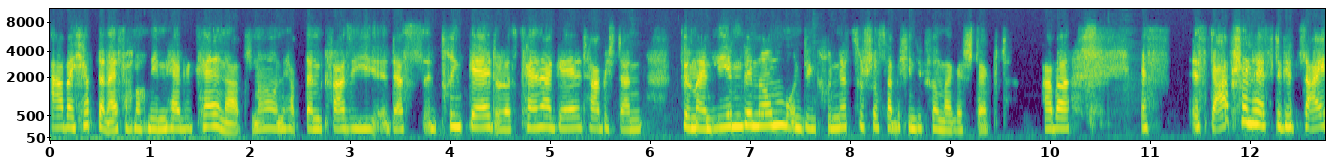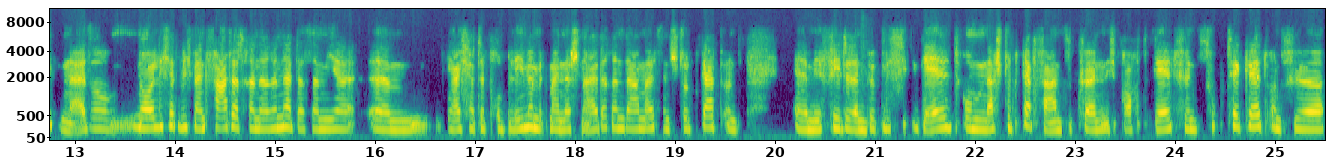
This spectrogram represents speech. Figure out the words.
Aber ich habe dann einfach noch nebenher gekellnert ne? und ich habe dann quasi das Trinkgeld oder das Kellnergeld habe ich dann für mein Leben genommen und den Gründerzuschuss habe ich in die Firma gesteckt. Aber es es gab schon heftige Zeiten. Also neulich hat mich mein Vater daran erinnert, dass er mir, ähm, ja, ich hatte Probleme mit meiner Schneiderin damals in Stuttgart und äh, mir fehlte dann wirklich Geld, um nach Stuttgart fahren zu können. Ich brauchte Geld für ein Zugticket und für,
